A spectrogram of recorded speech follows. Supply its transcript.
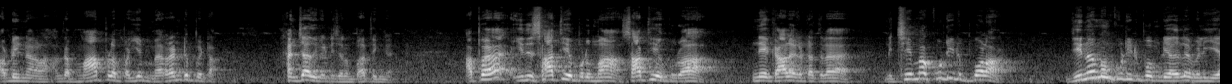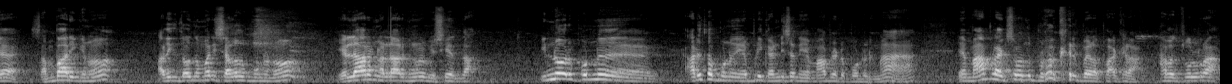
அப்படின்னாங்களாம். அந்த மாப்பிள்ளை பையன் மிரண்டு போயிட்டான். அஞ்சாவது கண்டிஷன் பார்த்தீங்க அப்போ இது சாத்தியப்படுமா? சாத்தியக்கூறா? இன்றைய காலகட்டத்தில் நிச்சயமாக கூட்டிகிட்டு போகலாம் தினமும் கூட்டிகிட்டு போக முடியாதுல்ல வெளியே. சம்பாதிக்கணும். அதுக்கு தகுந்த மாதிரி செலவு பண்ணணும். எல்லாரும் நல்லா இருக்கணும் விஷயந்தான் இன்னொரு பொண்ணு அடுத்த பொண்ணு எப்படி கண்டிஷன் என் மாப்பிள்ளைகிட்ட போட்டிருக்குன்னா என் மாப்பிள்ளை ஆக்சுவலாக வந்து புரோக்கர் வேலை பார்க்குறான். அவன் சொல்கிறான்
